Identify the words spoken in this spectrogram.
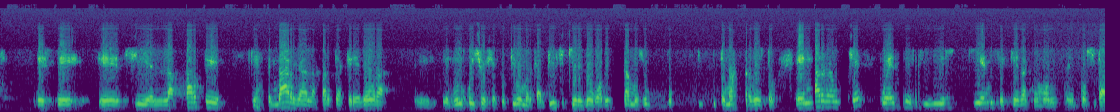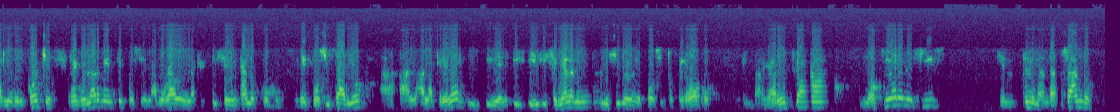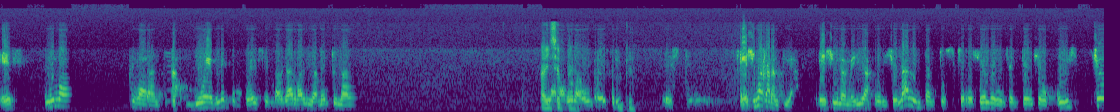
Este, eh, si en la parte que embarga, la parte acreedora, eh, en un juicio ejecutivo mercantil, si quieres luego hablamos un poquito más de esto, embarga un coche, puedes decidir quién se queda como depositario del coche. Regularmente, pues el abogado de la que se como depositario al acreedor y, y, señalan un domicilio de depósito, pero ojo, embargar un carro no quiere decir que lo andar usando, es una garantía mueble, como puedes embargar válidamente una Ahí se un refri, este, es una garantía, es una medida provisional en tanto se resuelve en sentencia o juicio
